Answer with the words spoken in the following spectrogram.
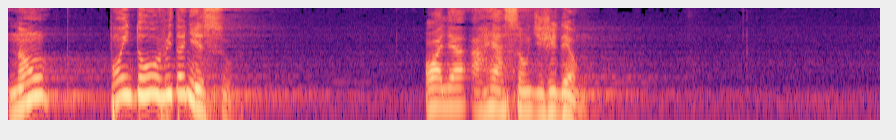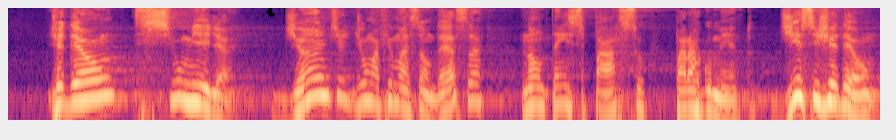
Não põe dúvida nisso. Olha a reação de Gideão. Gideão se humilha. Diante de uma afirmação dessa, não tem espaço para argumento. Disse Gedeão:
